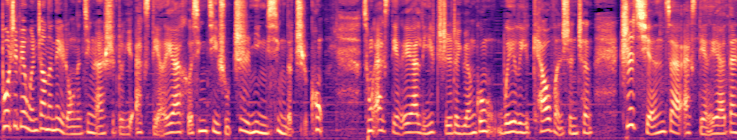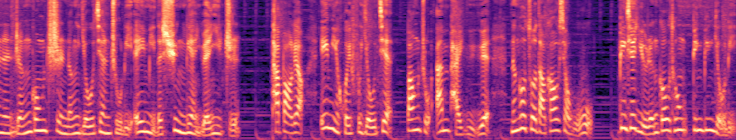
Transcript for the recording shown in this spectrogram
不过这篇文章的内容呢，竟然是对于 X 点 AI 核心技术致命性的指控。从 X 点 AI 离职的员工 Willie Kelvin 声称，之前在 X 点 AI 担任人工智能邮件助理 Amy 的训练员一职。他爆料，Amy 回复邮件、帮助安排预约，能够做到高效无误，并且与人沟通彬彬有礼，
